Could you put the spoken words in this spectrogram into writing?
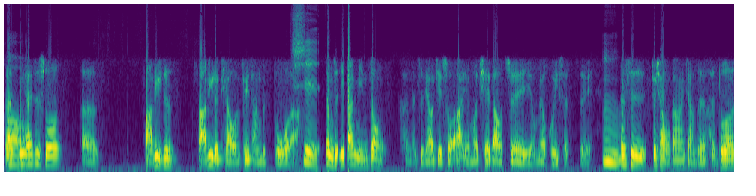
那应该是说，呃，法律就是法律的条文非常的多了。是，那你说一般民众可能只了解说啊有没有窃盗罪，有没有毁损罪？嗯，但是就像我刚刚讲的，很多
